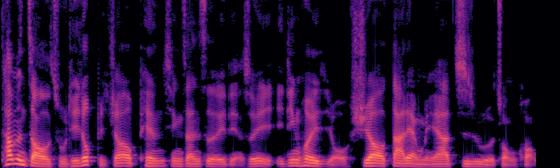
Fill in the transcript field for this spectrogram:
他们找的主题都比较偏新三色一点，所以一定会有需要大量梅亚置入的状况。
